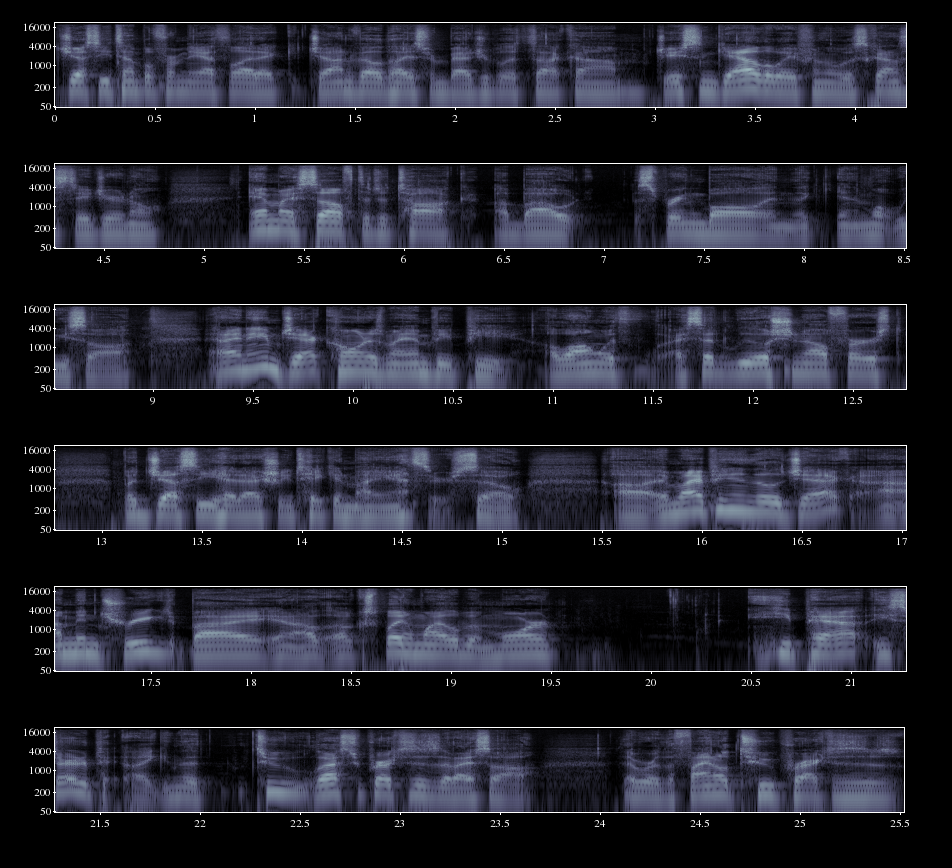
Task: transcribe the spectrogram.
Jesse Temple from The Athletic, John Veldheis from BadgerBlitz.com, Jason Galloway from the Wisconsin State Journal, and myself to, to talk about spring ball and, the, and what we saw. And I named Jack Coan as my MVP, along with, I said Leo Chenal first, but Jesse had actually taken my answer. So, uh, in my opinion, though, Jack, I'm intrigued by, and I'll, I'll explain why a little bit more he passed. He started like in the two last two practices that I saw. That were the final two practices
